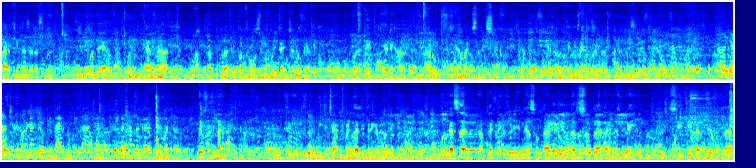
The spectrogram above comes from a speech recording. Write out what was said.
पारखी नजर असते. त्यांना आपला कुठला तरी परफॉर्मन्स बघून त्यांच्या डोक्यात एक गोष्ट येते की अरे हां हा रोग या माणसाने सूट त्यातून ते निवडलं जातं या चित्रपटात नेमकी काय भूमिका आहे? ती कशा प्रकारे तुम्ही आठवण झाली तरी गमत होती. कसं आपल्याकडे इंजिनियर्स होतात डॉक्टर्स होतात आणखी काही शेती तज्ज्ञ होतात.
